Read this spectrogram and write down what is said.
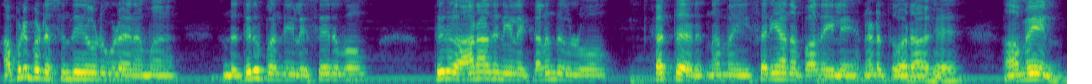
அப்படிப்பட்ட சிந்தையோடு கூட நம்ம இந்த திருப்பந்தியில் சேருவோம். திரு ஆராதனையில் கலந்து கொள்வோம். கத்தர் நம்மை சரியான பாதையிலே நடத்துவாராக. ஆமேன்.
